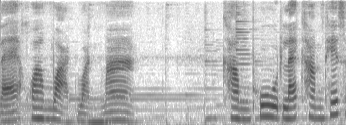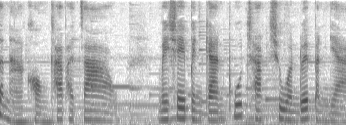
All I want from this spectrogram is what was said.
และความหวาดหวั่นมาก คำพูดและคำเทศนาของข้าพเจ้า ไม่ใช่เป็นการพูดชักชวนด้วยปัญญา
